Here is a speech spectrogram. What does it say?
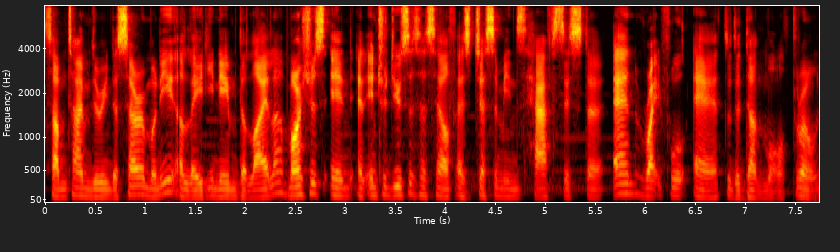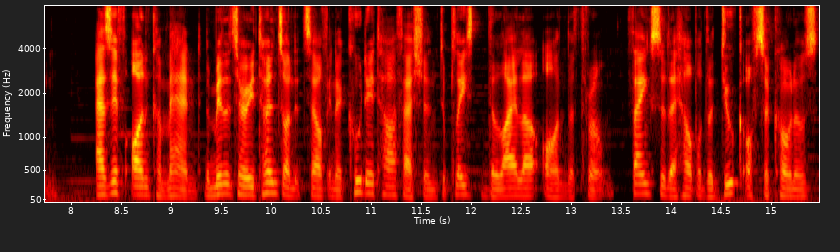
Sometime during the ceremony, a lady named Delilah marches in and introduces herself as Jessamine's half-sister and rightful heir to the Dunwall throne. As if on command, the military turns on itself in a coup d'etat fashion to place Delilah on the throne, thanks to the help of the Duke of Serkonos,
